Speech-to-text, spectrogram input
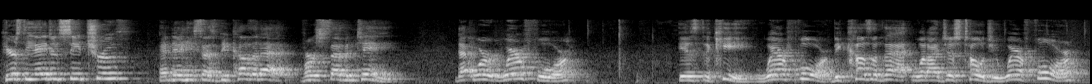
Here's the agency truth. And then he says, because of that, verse 17, that word wherefore is the key. Wherefore, because of that, what I just told you, wherefore,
